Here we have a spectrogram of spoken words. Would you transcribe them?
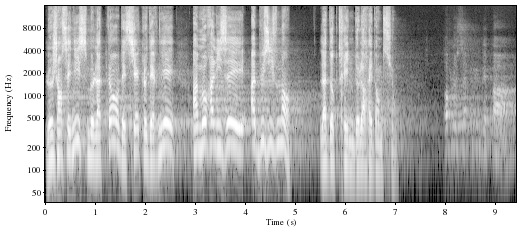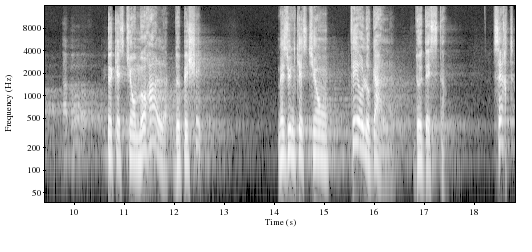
Le jansénisme latent des siècles derniers a moralisé abusivement la doctrine de la rédemption. Or, le salut n'est pas d'abord une question morale de péché, mais une question théologale de destin. Certes,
